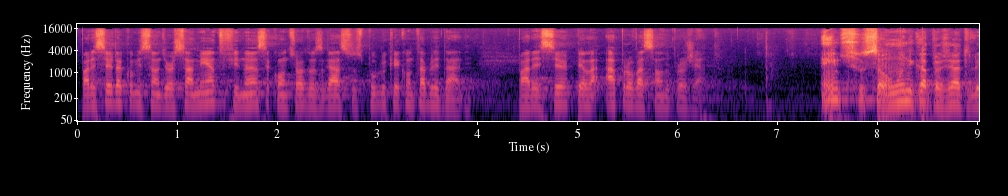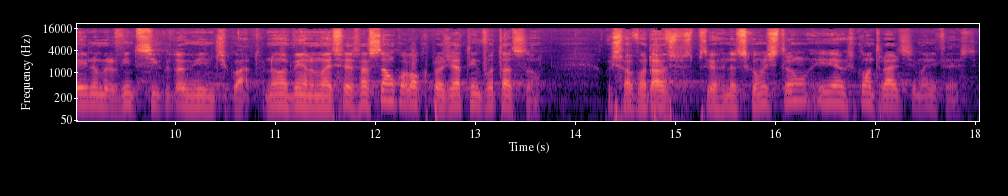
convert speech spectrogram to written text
Parecer da Comissão de Orçamento, Finança, Controle dos Gastos Públicos e Contabilidade. Parecer pela aprovação do projeto. Em discussão única, projeto de lei número 25 de 2024. Não havendo mais cessação, coloco o projeto em votação. Os favoráveis permaneçam como estão e os contrários se manifestem.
